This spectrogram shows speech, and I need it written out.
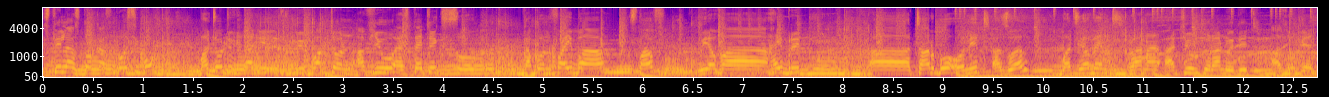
still as stock as possible. But what we've done is we've worked on a few aesthetics, so carbon fiber stuff. We have a hybrid uh, turbo on it as well, but we haven't run a, a tune to run with it as of yet.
